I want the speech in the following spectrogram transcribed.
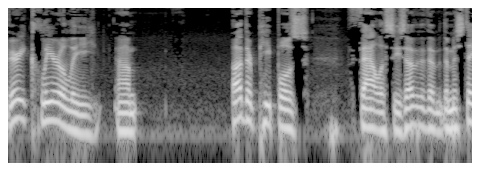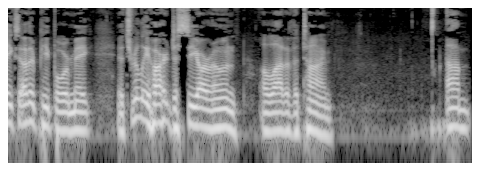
very clearly um, other people's fallacies, other the, the mistakes other people make. It's really hard to see our own a lot of the time. Um,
